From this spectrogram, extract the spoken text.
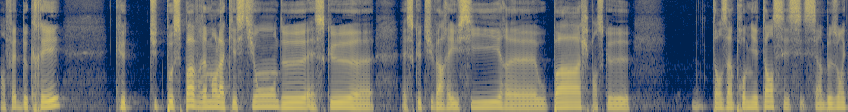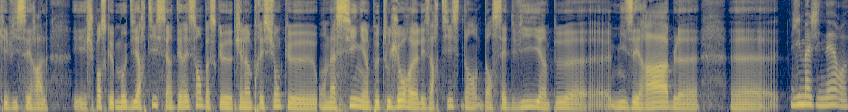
en fait de créer que tu te poses pas vraiment la question de est-ce que euh, est-ce que tu vas réussir ou pas Je pense que dans un premier temps, c'est un besoin qui est viscéral. Et je pense que maudit artiste, c'est intéressant parce que j'ai l'impression que on assigne un peu toujours euh, les artistes dans, dans cette vie un peu euh, misérable. Euh, L'imaginaire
